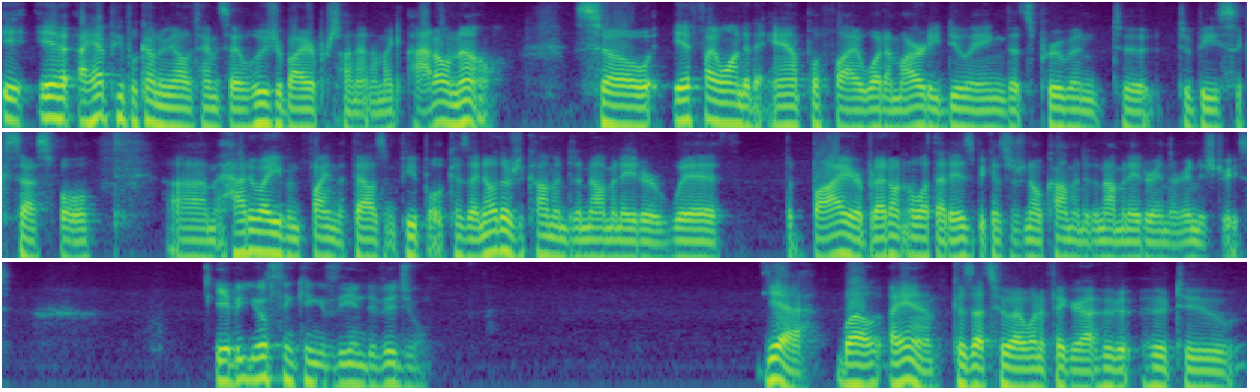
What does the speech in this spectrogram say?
it, it, i have people come to me all the time and say well who's your buyer persona and i'm like i don't know so if i wanted to amplify what i'm already doing that's proven to to be successful um, how do i even find the thousand people because i know there's a common denominator with the buyer but i don't know what that is because there's no common denominator in their industries yeah, but you're thinking of the individual. Yeah, well, I am because that's who I want to figure out who to who to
